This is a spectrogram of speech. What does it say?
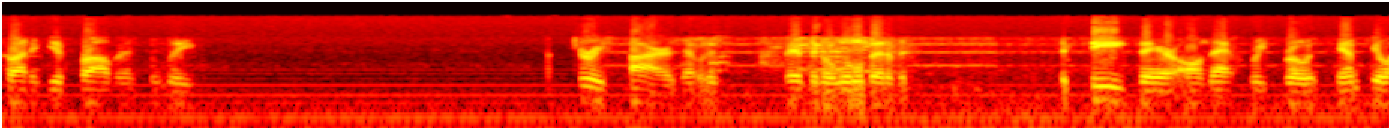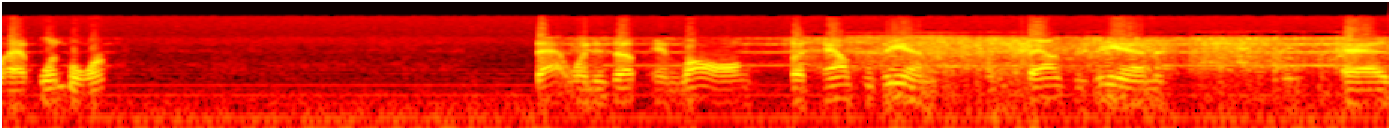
try to give Providence the lead. I'm sure he's tired. That was may have been a little bit of a fatigue there on that free throw attempt. He'll have one more. That one is up and long, but bounces in. Bounces in as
